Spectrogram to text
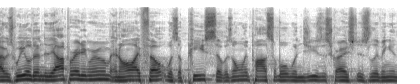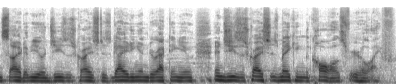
I was wheeled into the operating room, and all I felt was a peace that was only possible when Jesus Christ is living inside of you, and Jesus Christ is guiding and directing you, and Jesus Christ is making the calls for your life.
